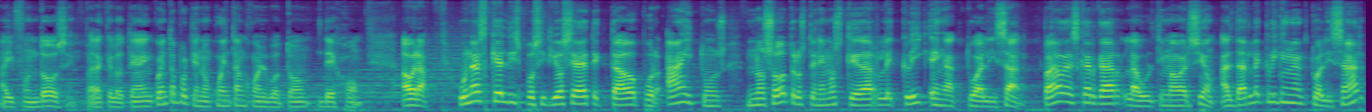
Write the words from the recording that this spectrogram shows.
iPhone 12, para que lo tengan en cuenta porque no cuentan con el botón de Home. Ahora, una vez que el dispositivo sea detectado por iTunes, nosotros tenemos que darle clic en actualizar para descargar la última versión. Al darle clic en actualizar,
